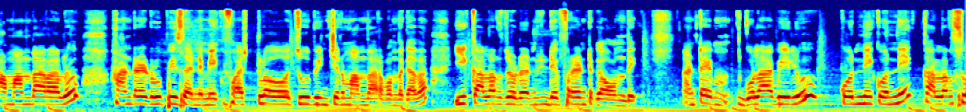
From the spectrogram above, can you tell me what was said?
ఆ మందారాలు హండ్రెడ్ రూపీస్ అండి. మీకు ఫస్ట్లో చూపించిన మందారం ఉంది కదా ఈ కలర్ చూడండి డిఫరెంట్గా ఉంది. అంటే గులాబీలు కొన్ని కొన్ని కలర్స్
